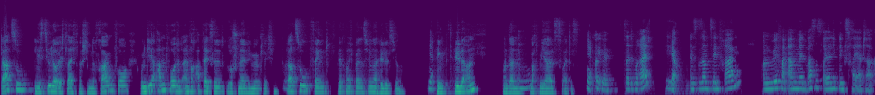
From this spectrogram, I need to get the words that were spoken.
Dazu liest Julia euch gleich verschiedene Fragen vor und ihr antwortet einfach abwechselnd so schnell wie möglich. Dazu fängt, wer von euch beiden ist jünger? Hilde ist jünger. Ja. Fängt Hilde an und dann Mhm. macht Mia als zweites. Ja. Okay. Seid ihr bereit? Ja. Insgesamt zehn Fragen. Und wir fangen an mit, was ist euer Lieblingsfeiertag?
